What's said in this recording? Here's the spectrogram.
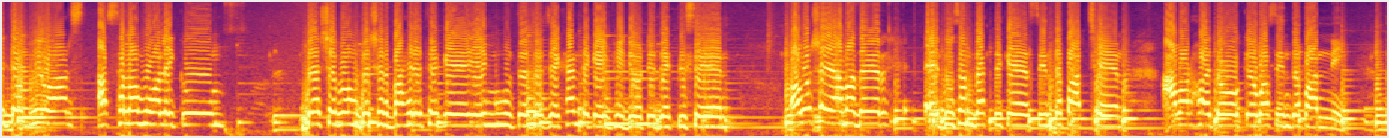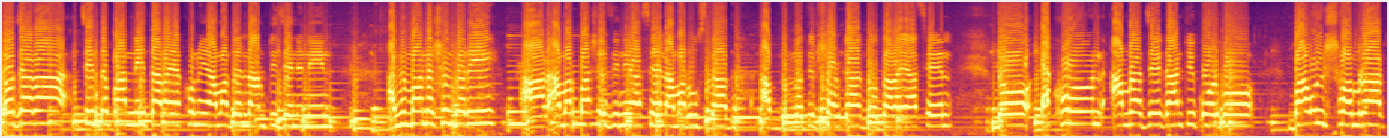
সম্মানিত ভিউয়ার্স, আসসালামু আলাইকুম। দেশ এবং দেশের থেকে এই মুহূর্তে যেখান থেকে এই ভিডিওটি দেখতেছেন, অবশ্যই আমাদের এই দুজন ব্যক্তিকে চিনতে আবার হয়তো কেউ বা চিনতে পাননি। তো যারা চিনতে পাননি, তারা এখনই আমাদের নামটি জেনে নিন। আমি মনে সুন্দরী, আর আমার পাশে যিনি আছেন, আমার উস্তাদ আব্দুল লতিফ সরকার দোতারায় আছেন। তো এখন আমরা যে গানটি করব, বাউল সম্রাট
